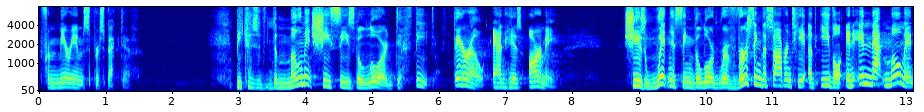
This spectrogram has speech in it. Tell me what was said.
from Miriam's perspective. Because the moment she sees the Lord defeat Pharaoh and his army, she is witnessing the Lord reversing the sovereignty of evil. And in that moment,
